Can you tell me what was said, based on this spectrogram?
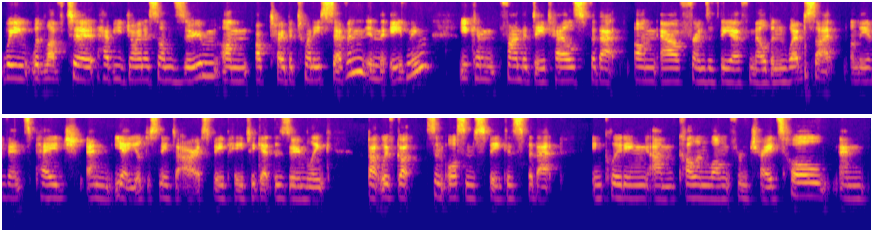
we would love to have you join us on Zoom on October 27 in the evening. You can find the details for that on our Friends of the Earth Melbourne website on the events page. And yeah, you'll just need to RSVP to get the Zoom link. But we've got some awesome speakers for that including um, Colin Long from Trades Hall and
